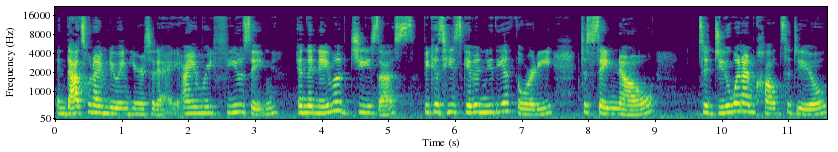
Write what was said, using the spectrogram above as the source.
And that's what I'm doing here today. I am refusing in the name of Jesus because he's given me the authority to say no, to do what I'm called to do,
